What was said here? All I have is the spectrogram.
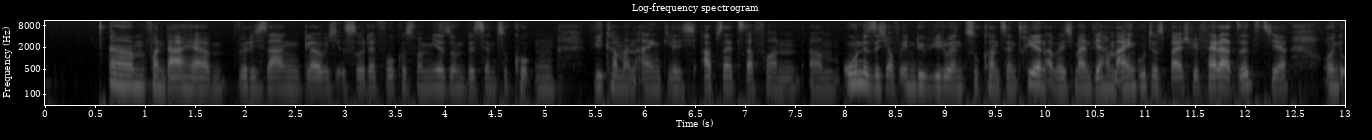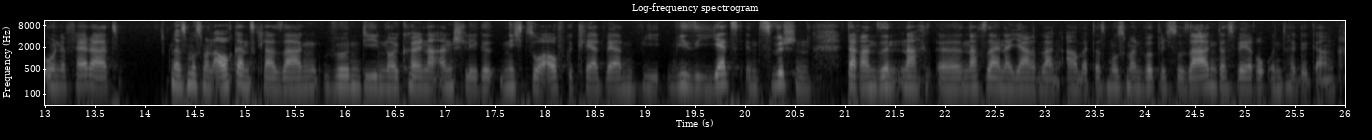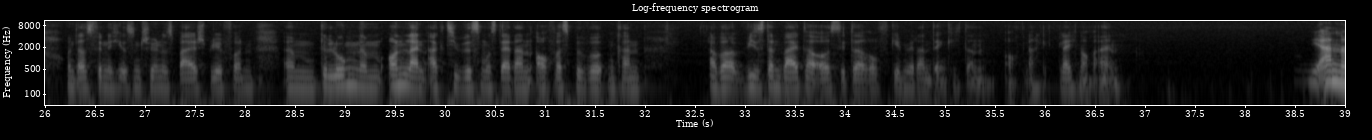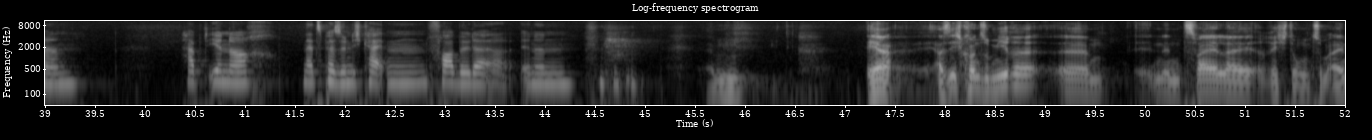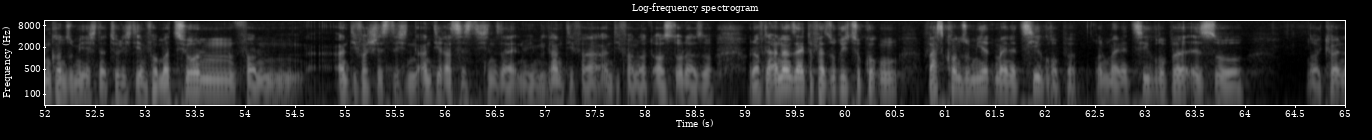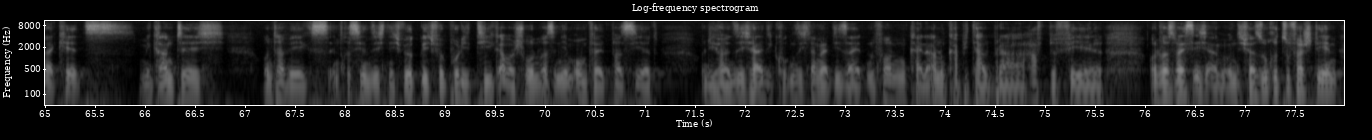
Ähm, von daher würde ich sagen, glaube ich, ist so der Fokus von mir so ein bisschen zu gucken, wie kann man eigentlich abseits davon, ähm, ohne sich auf Individuen zu konzentrieren, aber ich meine, wir haben ein gutes Beispiel, Ferdat sitzt hier und ohne Ferdat das muss man auch ganz klar sagen, würden die Neuköllner Anschläge nicht so aufgeklärt werden, wie, wie sie jetzt inzwischen daran sind nach, äh, nach seiner jahrelangen Arbeit. Das muss man wirklich so sagen, das wäre untergegangen. Und das finde ich ist ein schönes Beispiel von ähm, gelungenem Online-Aktivismus, der dann auch was bewirken kann. Aber wie es dann weiter aussieht, darauf gehen wir dann, denke ich, dann auch gleich noch ein. Die anderen. Habt ihr noch Netzpersönlichkeiten, VorbilderInnen? ähm, ja, also ich konsumiere ähm, in zweierlei Richtungen. Zum einen konsumiere ich natürlich die Informationen von antifaschistischen, antirassistischen Seiten wie Migrantifa, Antifa Nordost oder so. Und auf der anderen Seite versuche ich zu gucken, was konsumiert meine Zielgruppe. Und meine Zielgruppe ist so Neuköllner Kids, migrantisch, unterwegs, interessieren sich nicht wirklich für Politik, aber schon, was in ihrem Umfeld passiert. Und die hören sich halt, die gucken sich dann halt die Seiten von, keine Ahnung, Kapital Bra, Haftbefehl und was weiß ich an. Und ich versuche zu verstehen,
